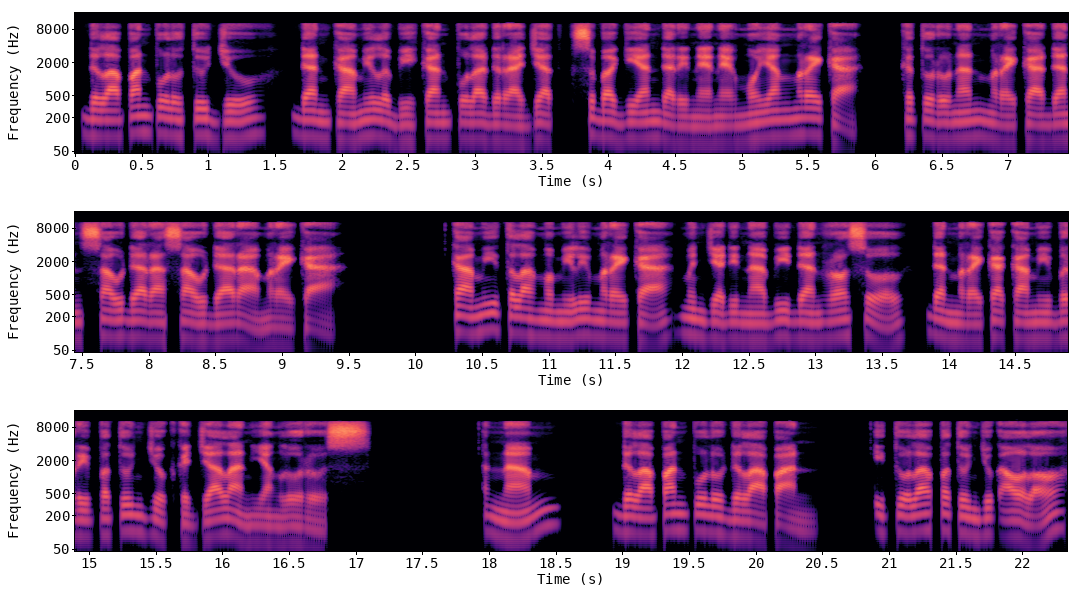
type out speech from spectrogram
87, dan kami lebihkan pula derajat sebagian dari nenek moyang mereka, keturunan mereka dan saudara-saudara mereka. Kami telah memilih mereka menjadi nabi dan rasul, dan mereka kami beri petunjuk ke jalan yang lurus. 6. 88. Itulah petunjuk Allah,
